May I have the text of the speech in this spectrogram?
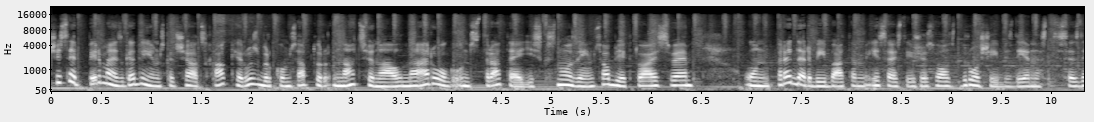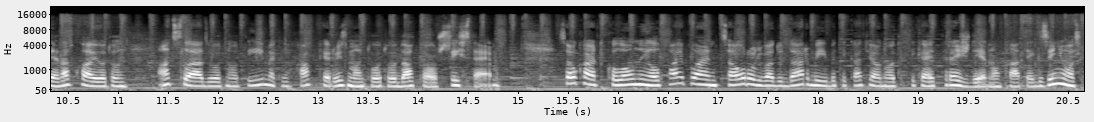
Šis ir pirmais gadījums, kad šāds hakeru uzbrukums aptur nacionālu mērogu un strateģiskas nozīmes objektu ASV un predarbībā tam iesaistījušies valsts drošības dienesti, sestdien atklājot un atslēdzot no tīmekļa hakeru izmantoto datoru sistēmu. Savukārt Colonial Pipeline cauruļvadu darbība tika atjaunota tikai trešdien, un, kā tiek ziņots,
